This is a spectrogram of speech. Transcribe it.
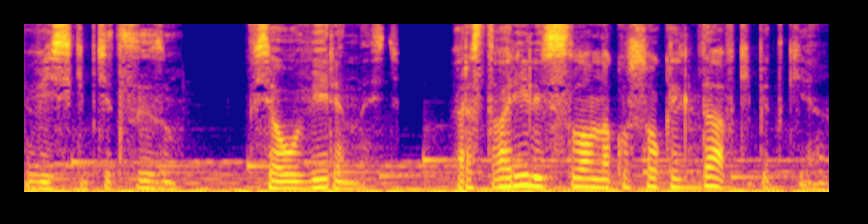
Весь скептицизм, вся уверенность растворились, словно кусок льда в кипятке.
